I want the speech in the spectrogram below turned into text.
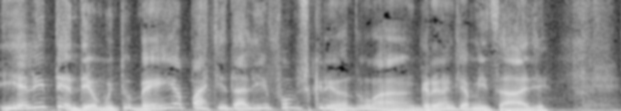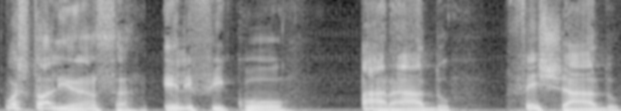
E ele entendeu muito bem e a partir dali fomos criando uma grande amizade. O Hospital Aliança, ele ficou parado, fechado,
